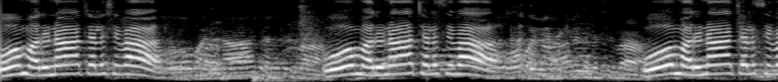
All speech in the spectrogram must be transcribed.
ఓం అరుణాచల శివ. ఓం అరుణాచల శివ. ఓం అరుణాచల శివ.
